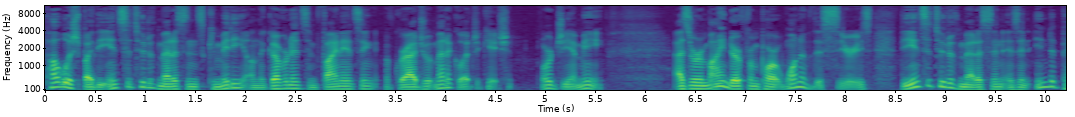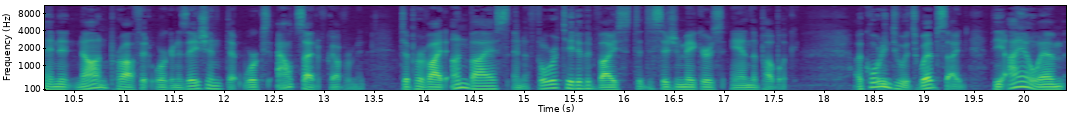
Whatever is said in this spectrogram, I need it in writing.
published by the Institute of Medicine's Committee on the Governance and Financing of Graduate Medical Education, or GME. As a reminder from part one of this series, the Institute of Medicine is an independent nonprofit organization that works outside of government to provide unbiased and authoritative advice to decision makers and the public. According to its website, the IOM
